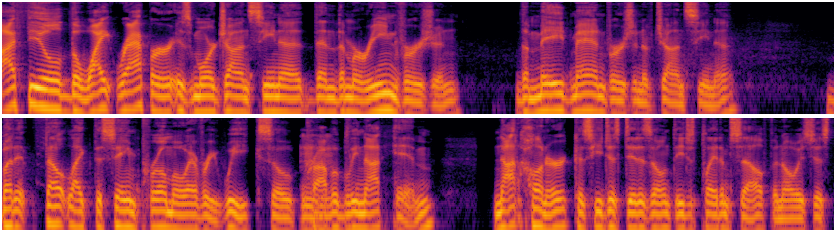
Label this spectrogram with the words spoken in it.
I feel the White Rapper is more John Cena than the Marine version, the made man version of John Cena. But it felt like the same promo every week, so probably not him not Hunter because he just did his own. He just played himself and always just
